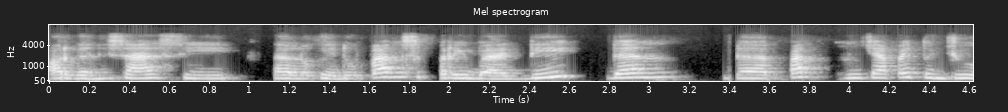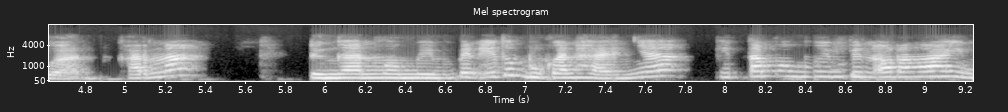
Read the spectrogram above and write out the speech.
organisasi, lalu kehidupan sepribadi dan dapat mencapai tujuan. Karena dengan memimpin itu bukan hanya kita memimpin orang lain,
